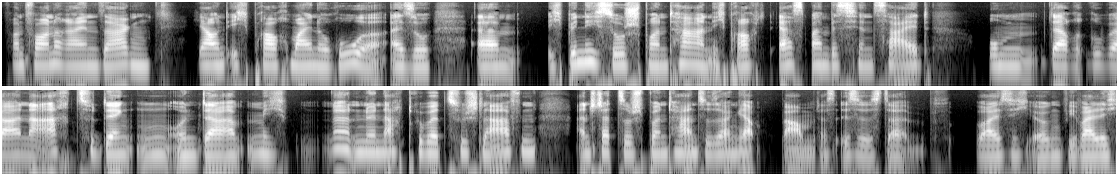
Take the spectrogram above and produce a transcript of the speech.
von vornherein sagen, ja, und ich brauche meine Ruhe. Also ähm, ich bin nicht so spontan. Ich brauche erst mal ein bisschen Zeit, um darüber nachzudenken und da mich ne, eine Nacht drüber zu schlafen, anstatt so spontan zu sagen, ja, bam, das ist es, da weiß ich irgendwie, weil ich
